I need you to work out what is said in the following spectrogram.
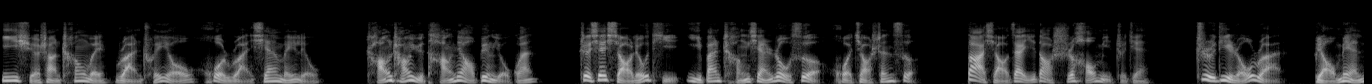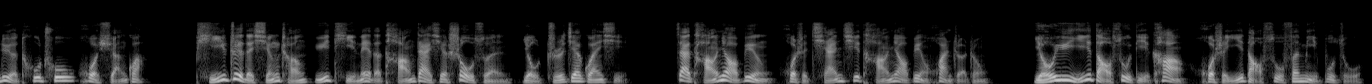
医学上称为软垂疣或软纤维瘤，常常与糖尿病有关。这些小瘤体一般呈现肉色或较深色，大小在一到十毫米之间，质地柔软，表面略突出或悬挂。皮赘的形成与体内的糖代谢受损有直接关系。在糖尿病或是前期糖尿病患者中，由于胰岛素抵抗或是胰岛素分泌不足，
